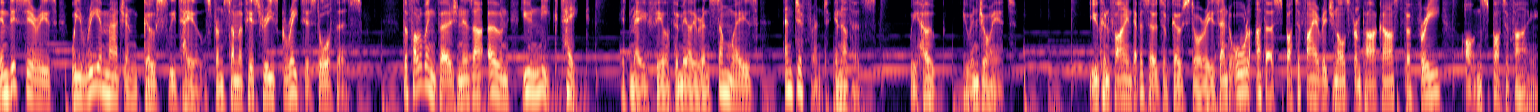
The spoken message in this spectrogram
In this series, we reimagine ghostly tales from some of history's greatest authors. The following version is our own unique take. It may feel familiar in some ways and different in others. We hope you enjoy it. You can find episodes of Ghost Stories and all other Spotify originals from Parcast for free on Spotify.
